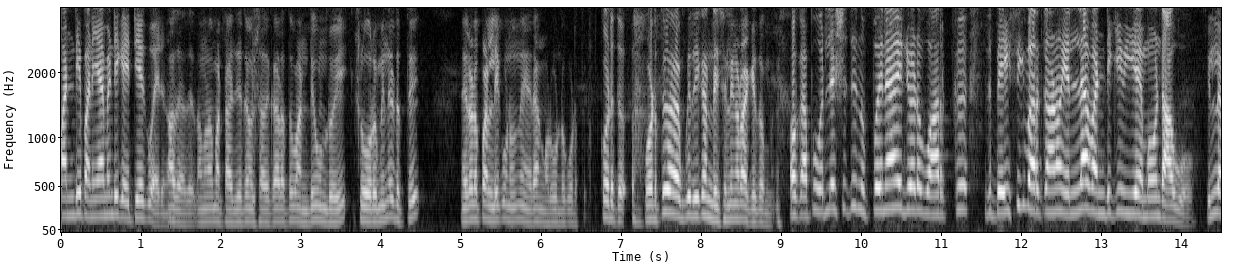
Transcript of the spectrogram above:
വണ്ടി പണിയാൻ വേണ്ടി കയറ്റിയേക്കുമായിരുന്നു അതെ അതെ. നമ്മുടെ മട്ടാഞ്ചേരി ഔഷധക്കാടത്ത് വണ്ടി കൊണ്ടുപോയി ഷോറൂമിൽ നിന്ന് എടുത്ത് നേരെ പള്ളി കൊണ്ടുവന്ന് നേരെ അങ്ങോട്ട് കൊണ്ട് കൊടുത്തു. കൊടുത്തു. കൊടുത്ത് നമുക്ക് ഇത് ഈ കണ്ടീഷനിൽ ഇങ്ങോട്ട് ആക്കി തന്നു. ഓക്കെ അപ്പോൾ ഒരു ലക്ഷത്തി മുപ്പതിനായിരം രൂപയുടെ വർക്ക് ഇത് ബേസിക് വർക്കാണോ എല്ലാ വണ്ടിക്കും ഈ എമൗണ്ട് ആവുമോ ഇല്ല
